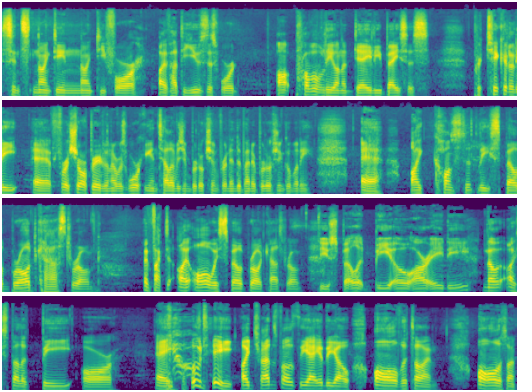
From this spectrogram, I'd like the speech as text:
since 1994. I've had to use this word uh, probably on a daily basis, particularly uh, for a short period when I was working in television production for an independent production company. Uh, I constantly spell broadcast wrong. In fact, I always spell broadcast wrong. Do you spell it B O R A D? No, I spell it B R A O D. I transpose the A and the O all the time. All the time.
